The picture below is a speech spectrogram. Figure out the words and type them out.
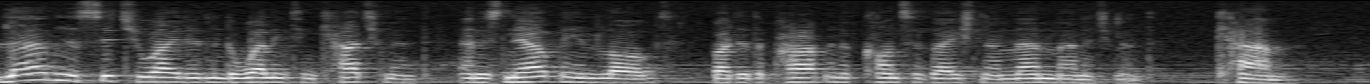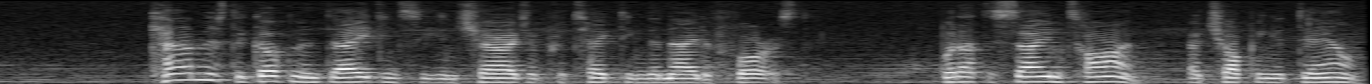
Loudon is situated in the Wellington catchment and is now being logged by the Department of Conservation and Land Management, CALM. CALM is the government agency in charge of protecting the native forest, but at the same time are chopping it down.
